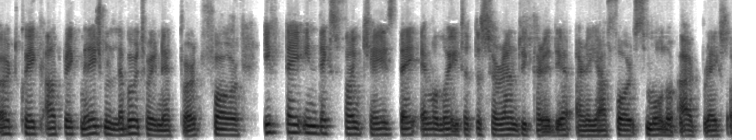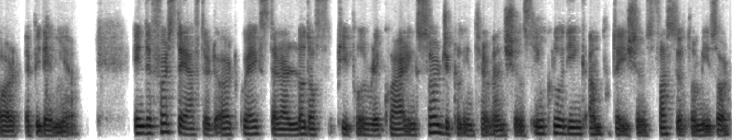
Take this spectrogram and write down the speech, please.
earthquake outbreak management laboratory network for if they index one case, they evaluated the surrounding area for smaller outbreaks or epidemia. In the first day after the earthquakes, there are a lot of people requiring surgical interventions, including amputations, fasciotomies, or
